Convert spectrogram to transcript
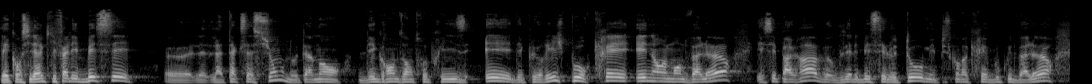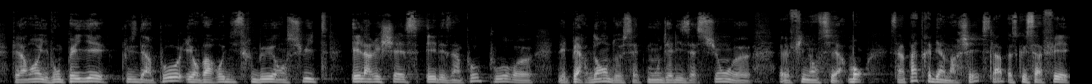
Il a considéré qu'il fallait baisser euh, la taxation, notamment des grandes entreprises et des plus riches, pour créer énormément de valeur. Et c'est pas grave, vous allez baisser le taux, mais puisqu'on va créer beaucoup de valeur, finalement, ils vont payer plus d'impôts et on va redistribuer ensuite et la richesse et les impôts pour euh, les perdants de cette mondialisation euh, financière. Bon, ça n'a pas très bien marché, cela, parce que ça fait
